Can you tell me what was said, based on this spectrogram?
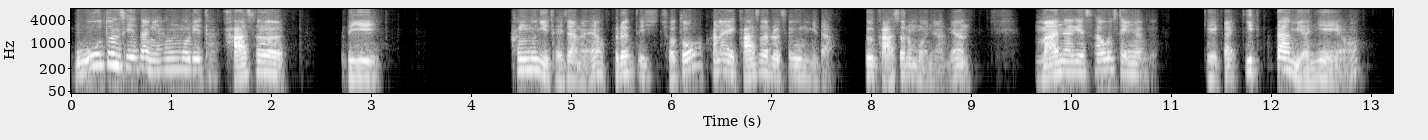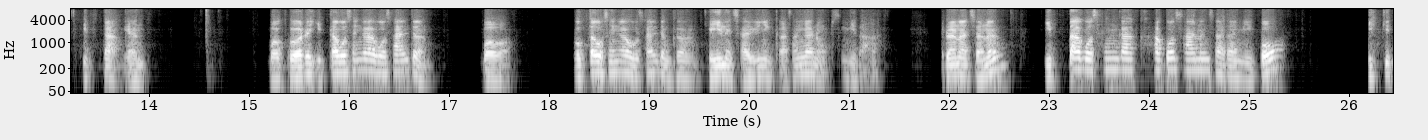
모든 세상의 학문이 다 가설이 학문이 되잖아요. 그렇듯이 저도 하나의 가설을 세웁니다. 그 가설은 뭐냐면 만약에 사후세계가 있다면이에요. 있다면 뭐 그거를 있다고 생각하고 살든 뭐 없다고 생각하고 살든 그건 개인의 자유니까 상관은 없습니다. 그러나 저는 있다고 생각하고 사는 사람이고 있기,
